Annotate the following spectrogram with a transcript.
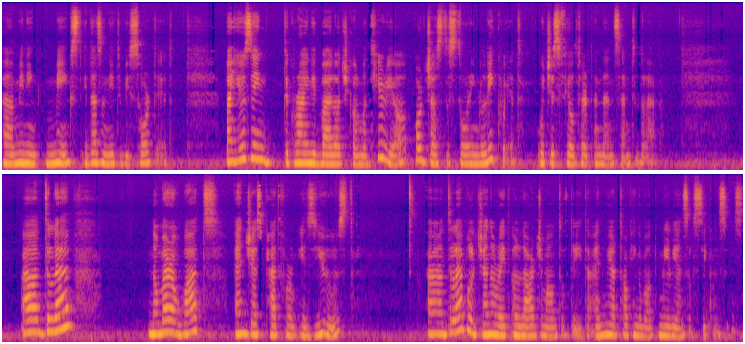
uh, meaning mixed, it doesn't need to be sorted by using the grinded biological material or just the storing liquid, which is filtered and then sent to the lab. Uh, the lab, no matter what NGS platform is used, uh, the lab will generate a large amount of data, and we are talking about millions of sequences.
